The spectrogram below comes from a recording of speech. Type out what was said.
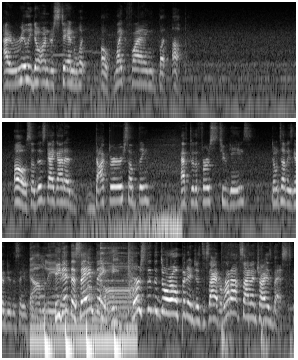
I really don't understand what... Oh, like flying, but up. Oh, so this guy got a doctor or something after the first two games? Don't tell me he's gonna do the same thing. He did the same thing. He bursted the door open and just decided to run outside and try his best.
